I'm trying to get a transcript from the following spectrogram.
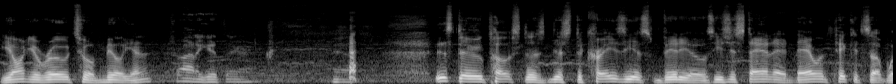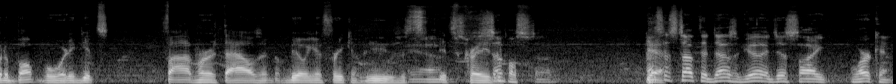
You're on your road to a million. Trying to get there. Yeah. This dude posts this, just the craziest videos. He's just standing there nailing pickets up with a bump board and gets 500,000, a million freaking views. It's, yeah. it's crazy. Simple stuff. That's Yeah. the stuff that does good, just like working.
